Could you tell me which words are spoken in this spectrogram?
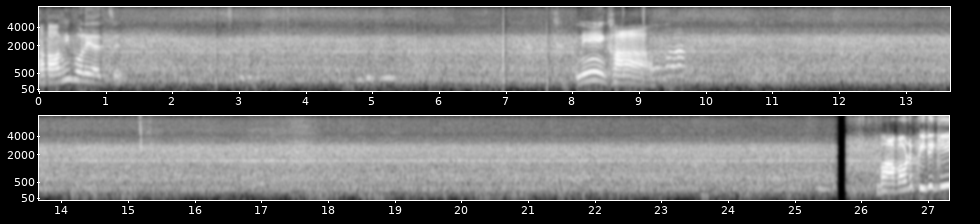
আমি পড়ে যাচ্ছে। নে খা। বাবা ওটা পিঠে কি?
